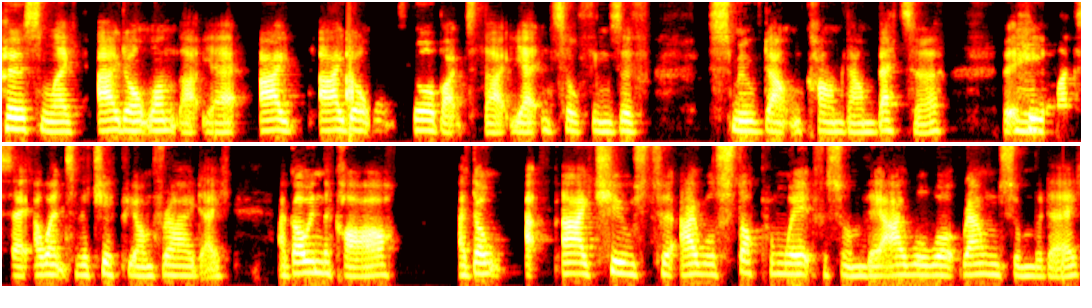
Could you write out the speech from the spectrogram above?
Personally, I don't want that yet. I, I ah. don't want to go back to that yet until things have smoothed out and calmed down better. But hmm. here, like I say, I went to the chippy on Friday. I go in the car. I don't. I, I choose to. I will stop and wait for somebody. I will walk round somebody,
